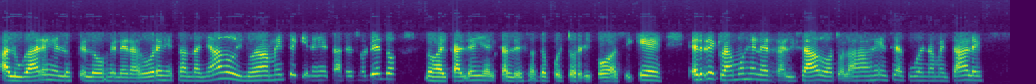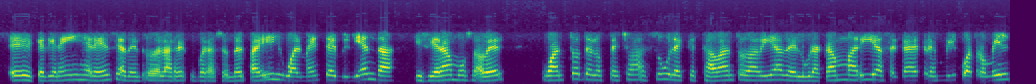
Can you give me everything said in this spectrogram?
a lugares en los que los generadores están dañados y nuevamente quienes están resolviendo los alcaldes y alcaldesas de Puerto Rico. Así que el reclamo generalizado a todas las agencias gubernamentales eh, que tienen injerencia dentro de la recuperación del país. Igualmente, vivienda, quisiéramos saber cuántos de los techos azules que estaban todavía del huracán María, cerca de 3.000, 4.000,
